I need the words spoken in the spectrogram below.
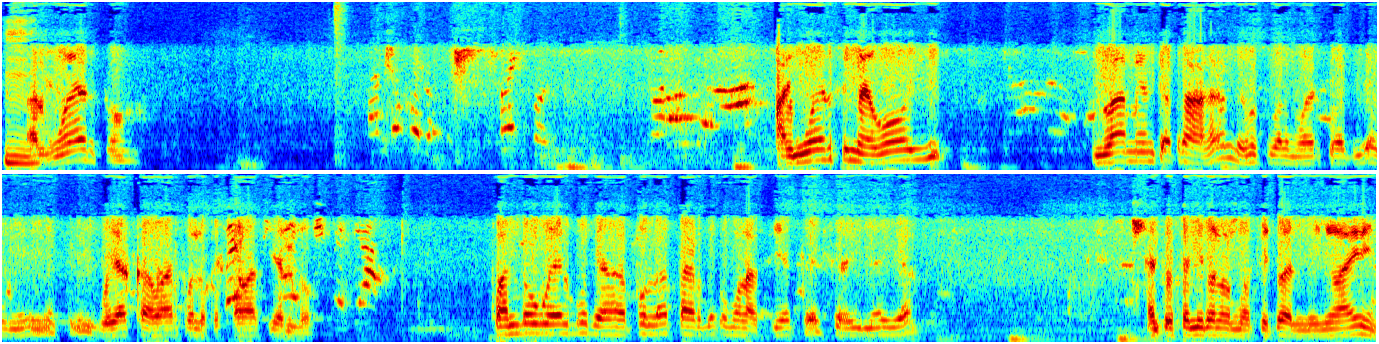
Mm, Almuerzo, almuerzo y me voy nuevamente a trabajar, dejo su almuerzo allí al niño y voy a acabar con lo que estaba haciendo. Cuando vuelvo ya por la tarde, como a las siete, seis y media, Entonces miro los mosquitos del niño ahí.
